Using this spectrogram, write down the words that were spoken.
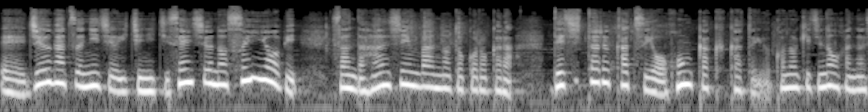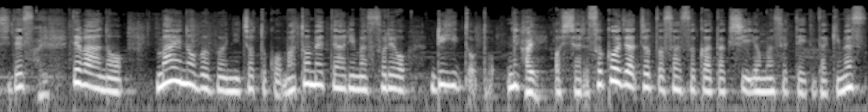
えー10月21日先週の水曜日三田阪神版のところからデジタル活用本格化というこの記事のお話です、はい。ではあの前の部分にちょっとこうまとめてあります。それをリードとね、はい。おっしゃる。そこをじゃあちょっと早速私読ませていただきます。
